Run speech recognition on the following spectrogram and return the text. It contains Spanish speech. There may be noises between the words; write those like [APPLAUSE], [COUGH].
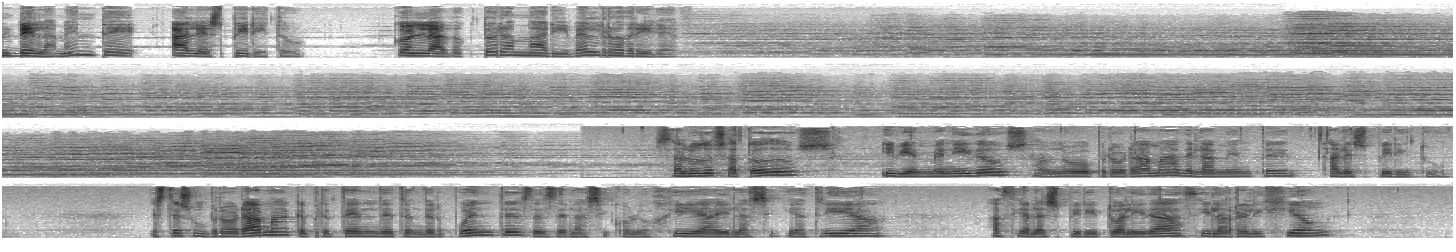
De la mente al espíritu, con la doctora Maribel Rodríguez. Saludos a todos y bienvenidos a un nuevo programa de la mente al espíritu. Este es un programa que pretende tender puentes desde la psicología y la psiquiatría hacia la espiritualidad y la religión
